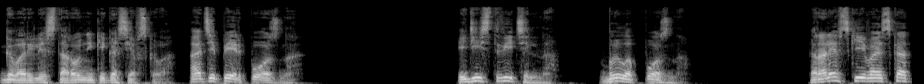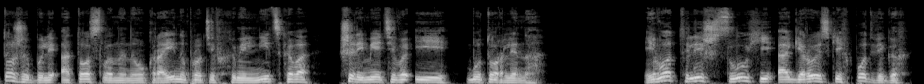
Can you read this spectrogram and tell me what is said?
говорили сторонники Гасевского. А теперь поздно. И действительно, было поздно. Королевские войска тоже были отосланы на Украину против Хмельницкого, Шереметьева и Буторлина. И вот лишь слухи о геройских подвигах,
